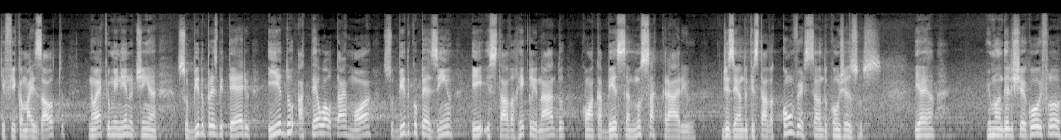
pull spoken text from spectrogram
que fica mais alto. Não é que o menino tinha subido o presbitério, ido até o altar mor, subido com o pezinho e estava reclinado com a cabeça no sacrário, dizendo que estava conversando com Jesus. E aí a irmã dele chegou e falou:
